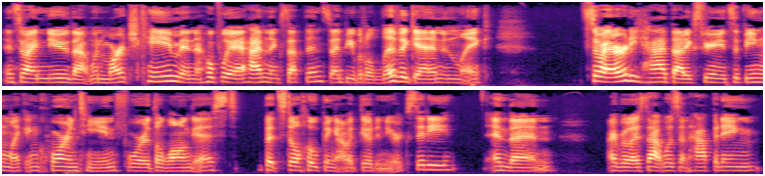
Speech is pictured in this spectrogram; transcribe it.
And so I knew that when March came and hopefully I had an acceptance, I'd be able to live again and like, so I already had that experience of being like in quarantine for the longest, but still hoping I would go to New York City. And then I realized that wasn't happening.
